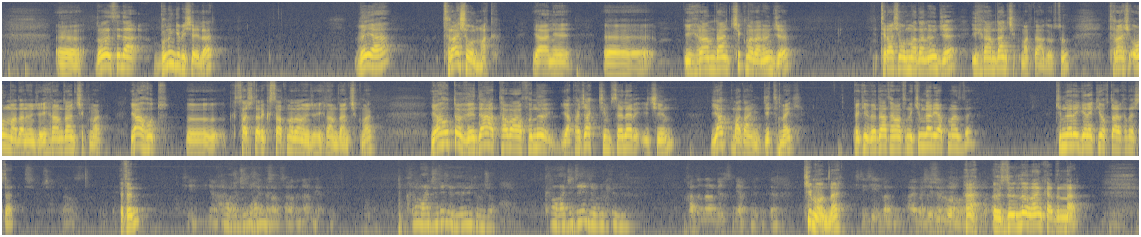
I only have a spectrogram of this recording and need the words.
Ee, dolayısıyla bunun gibi şeyler veya tıraş olmak yani e, ihramdan çıkmadan önce tıraş olmadan önce ihramdan çıkmak daha doğrusu tıraş olmadan önce ihramdan çıkmak yahut e, saçları kısaltmadan önce ihramdan çıkmak yahut da veda tavafını yapacak kimseler için yapmadan gitmek peki veda tavafını kimler yapmazdı? Kimlere gerek yoktu arkadaşlar? Efendim? Hacı değil de diğeriydi hocam. Kral Hacı değil de öbürkü. Kadınların bir kısmı yapmıyordu değil mi? Kim onlar? İşte şey aybaşı. Özürlü olan. Ha, özürlü olan kadınlar.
